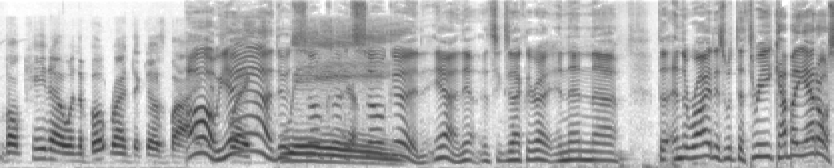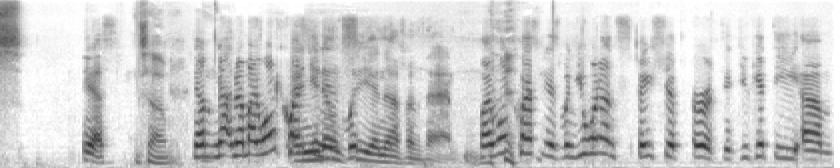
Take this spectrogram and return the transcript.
volcano and the boat ride that goes by. Oh It's yeah, like- dude, it's so good, it's so good. Yeah, yeah, that's exactly right. And then uh, the and the ride is with the three caballeros. Yes. So Now, now, now my one question And you don't is, when- see enough of them. my one question is, when you went on Spaceship Earth, did you get the um,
